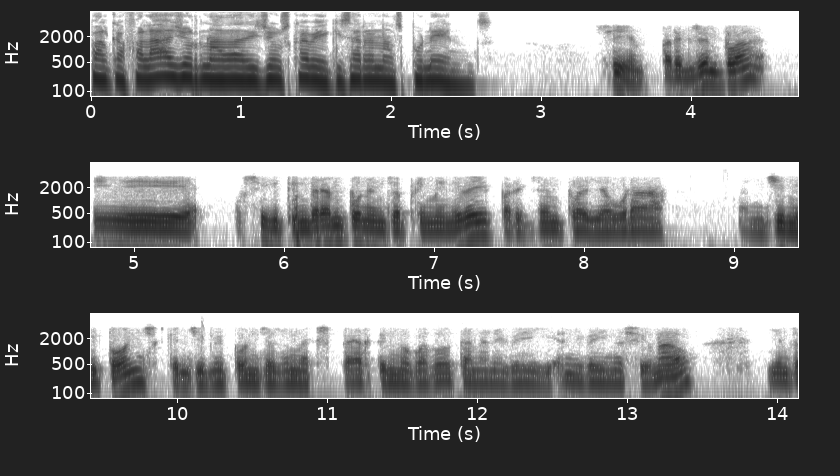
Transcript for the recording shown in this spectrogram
pel que fa a la jornada de dijous que ve, qui seran els ponents? Sí, per exemple, i, o sigui, tindrem ponents a primer nivell, per exemple, hi haurà en Jimmy Pons, que en Jimmy Pons és un expert innovador tant a nivell, a nivell nacional, i ens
